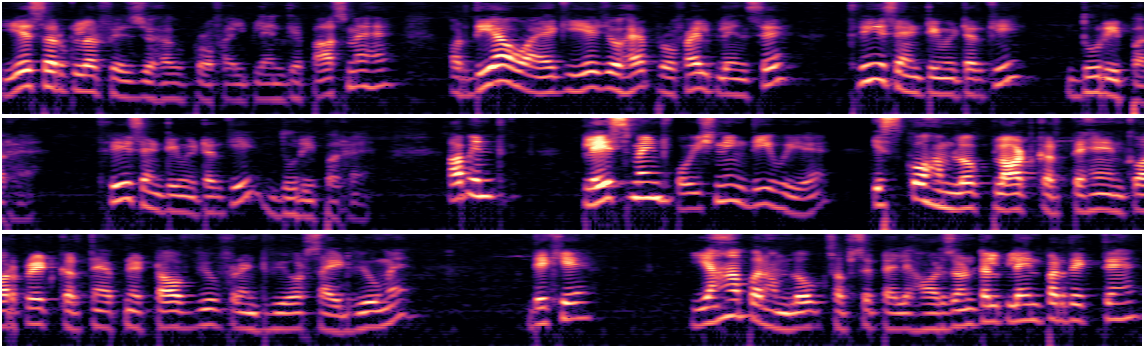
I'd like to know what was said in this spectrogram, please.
ये सर्कुलर फेस जो है, वो प्रोफ़ाइल प्लेन के पास में है और दिया हुआ है कि ये जो है प्रोफ़ाइल प्लेन से थ्री सेंटीमीटर की दूरी पर है। थ्री सेंटीमीटर की दूरी पर है। अब इन प्लेसमेंट पोजिशनिंग दी हुई है, इसको हम लोग प्लॉट करते हैं इनकॉर्पोरेट करते हैं अपने टॉप व्यू फ्रंट व्यू और साइड व्यू में। देखिए यहाँ पर हम लोग सबसे पहले हॉर्जोंटल प्लेन पर देखते हैं।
